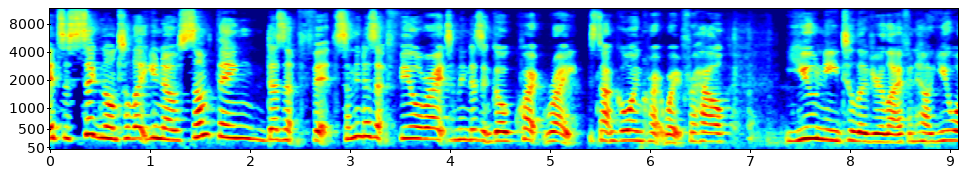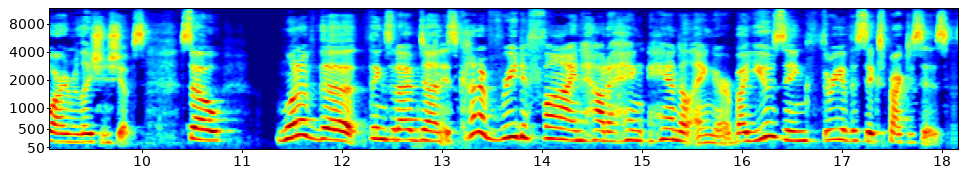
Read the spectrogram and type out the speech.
It's a signal to let you know something doesn't fit, something doesn't feel right, something doesn't go quite right. It's not going quite right for how you need to live your life and how you are in relationships. So one of the things that I've done is kind of redefine how to hang, handle anger by using three of the six practices.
